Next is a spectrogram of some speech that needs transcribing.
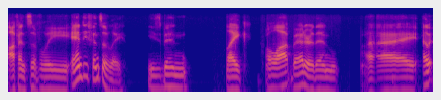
offensively and defensively, he's been like a lot better than I, I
